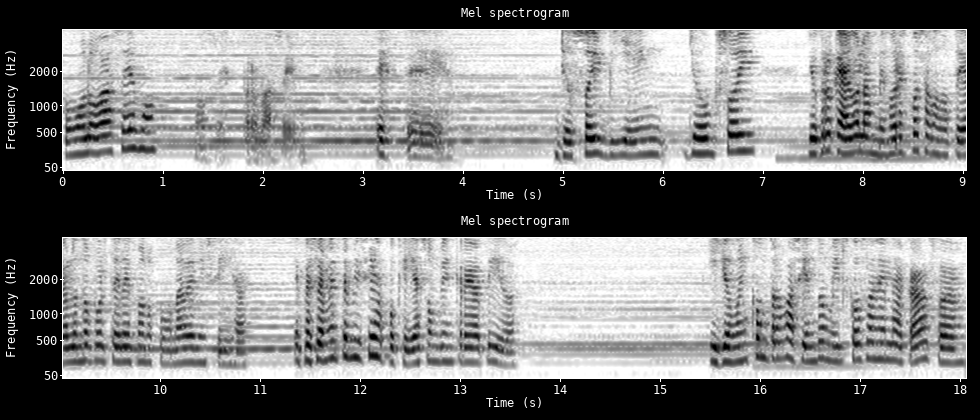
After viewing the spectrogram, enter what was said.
¿Cómo lo hacemos? No sé, pero lo hacemos. Este, yo soy bien, yo soy, yo creo que hago las mejores cosas cuando estoy hablando por teléfono con una de mis hijas. especialmente mis hijas porque ellas son bien creativas. Y yo me encontraba haciendo mil cosas en la casa,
